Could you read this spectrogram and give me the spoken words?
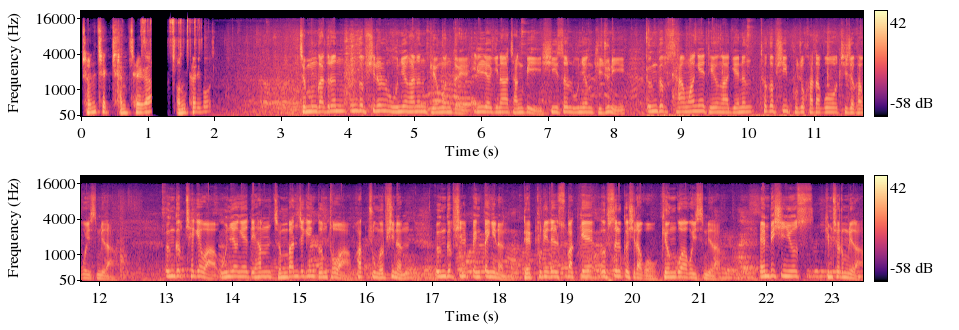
전책 전체가 엉터리고 전문가들은 응급실을 운영하는 병원들의 인력이나 장비, 시설 운영 기준이 응급 상황에 대응하기에는 턱없이 부족하다고 지적하고 있습니다. 응급 체계와 운영에 대한 전반적인 검토와 확충 없이는 응급실 뺑뺑이는 되풀이될 수밖에 없을 것이라고 경고하고 있습니다. MBC 뉴스 김철우입니다.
